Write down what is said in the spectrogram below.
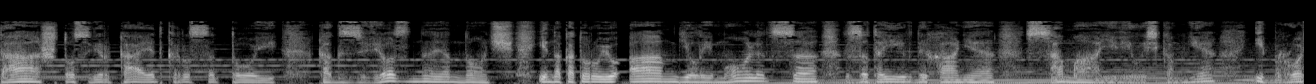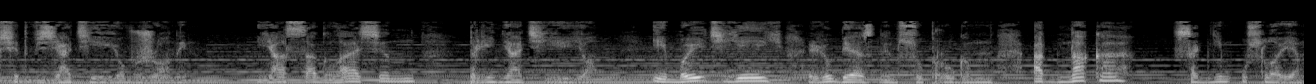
Та, что сверкает красотой, как звездная ночь, и на которую ангелы молятся, затаив дыхание, сама явилась ко мне и просит взять ее в жены. Я согласен принять ее и быть ей любезным супругом, однако с одним условием.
